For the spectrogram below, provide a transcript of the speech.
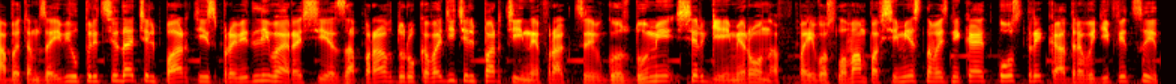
Об этом заявил председатель партии «Справедливая Россия за правду» руководитель партийной фракции в Госдуме Сергей Миронов. По его словам, повсеместно возникает острый кадровый дефицит.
